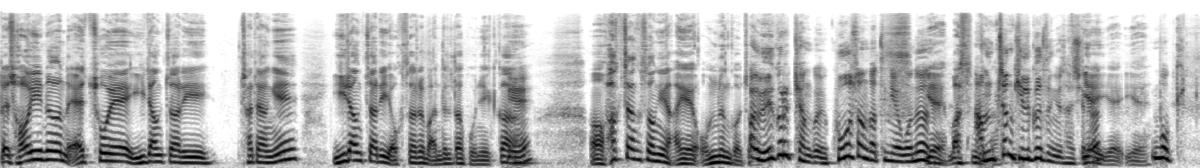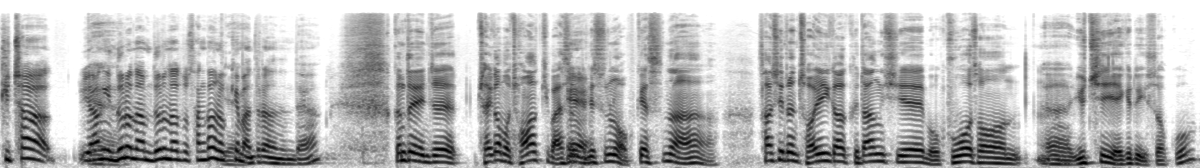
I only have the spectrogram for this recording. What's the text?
근데 저희는 애초에 2량짜리 차량에 2량짜리 역사를 만들다 보니까 예. 어, 확장성이 아예 없는 거죠. 아, 왜 그렇게 한 거예요? 9호선 같은 경우는 예, 맞습니다. 엄청 길거든요, 사실은. 예, 예, 예. 뭐 기, 기차 양이 예. 늘어나면 늘어나도 상관없게 예. 만들어놨는데. 근데 이제 제가 뭐 정확히 말씀드릴 예. 수는 없겠으나 사실은 저희가 그 당시에 뭐 9호선 음. 에, 유치 얘기도 있었고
